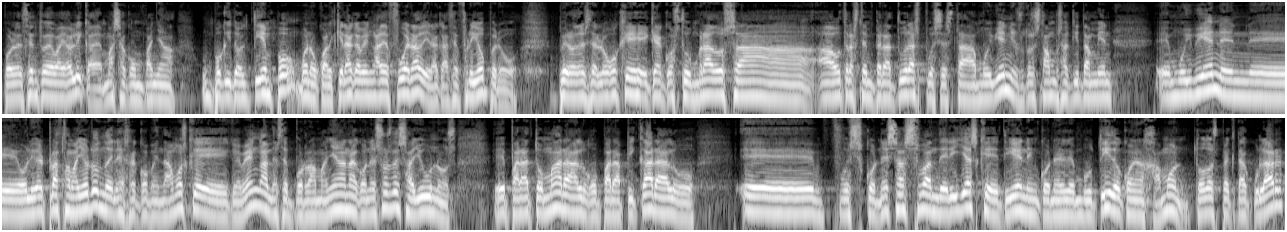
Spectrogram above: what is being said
por el centro de Valladolid, que además acompaña un poquito el tiempo. Bueno, cualquiera que venga de fuera dirá que hace frío, pero, pero desde luego que, que acostumbrados a, a otras temperaturas, pues está muy bien. Y nosotros estamos aquí también eh, muy bien en eh, Oliver Plaza Mayor, donde les recomendamos que, vengan desde por la mañana con esos desayunos, eh, para tomar algo, para picar algo. pues con esas banderillas que tienen, con el embutido, con el jamón, todo espectacular.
